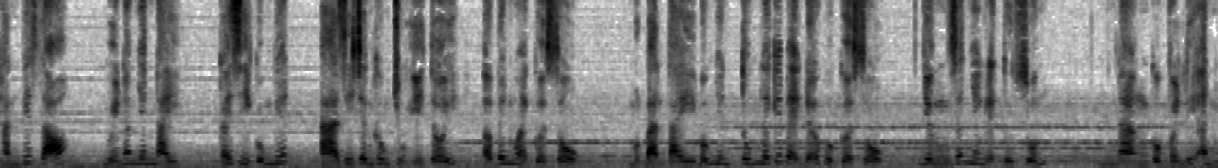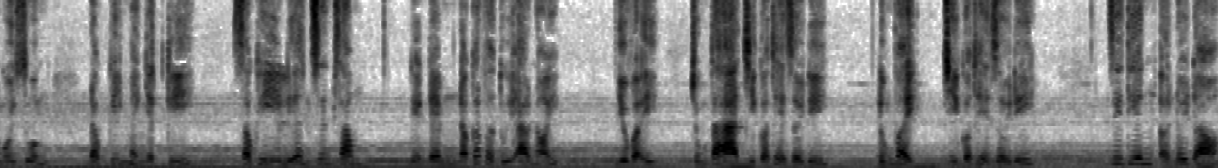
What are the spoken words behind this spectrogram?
Hắn biết rõ, người nam nhân này cái gì cũng biết, à Di Chân không chú ý tới ở bên ngoài cửa sổ, một bàn tay bỗng nhiên túm lấy cái bệ đỡ của cửa sổ, nhưng rất nhanh lại tụt xuống. Nàng cùng với Lý ẩn ngồi xuống, đọc kỹ mảnh nhật ký. Sau khi Lý ẩn xem xong, liền đem nó cất vào túi áo nói: "Như vậy, chúng ta chỉ có thể rời đi." "Đúng vậy, chỉ có thể rời đi." Di Thiên ở nơi đó,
